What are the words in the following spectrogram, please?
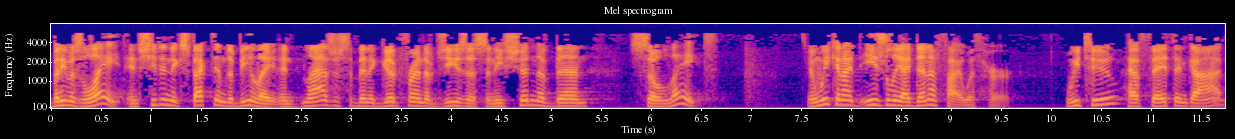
But he was late, and she didn't expect him to be late. And Lazarus had been a good friend of Jesus, and he shouldn't have been so late. And we can easily identify with her. We too have faith in God,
